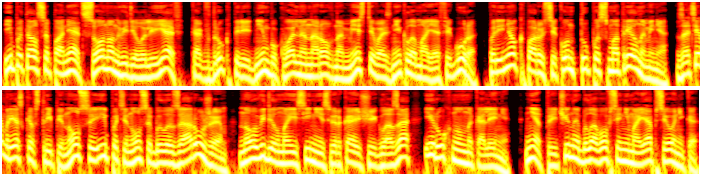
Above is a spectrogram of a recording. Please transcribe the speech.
и пытался понять, сон он видел или явь, как вдруг перед ним буквально на ровном месте возникла моя фигура. Паренек пару секунд тупо смотрел на меня, затем резко встрепенулся и потянулся было за оружием, но увидел мои синие сверкающие глаза и рухнул на колени. Нет, причиной была вовсе не моя псионика.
